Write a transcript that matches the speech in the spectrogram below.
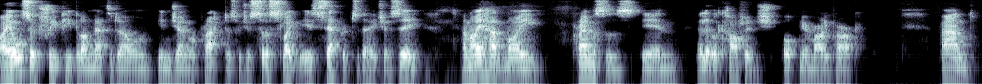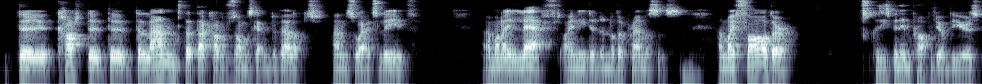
I also treat people on methadone in general practice, which is sort of slightly is separate to the HSE, and I had my premises in a little cottage up near Marlay Park, and the cot the, the the land that that cottage was on was getting developed, and so I had to leave. And when I left, I needed another premises, mm-hmm. and my father, because he's been in property over the years,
